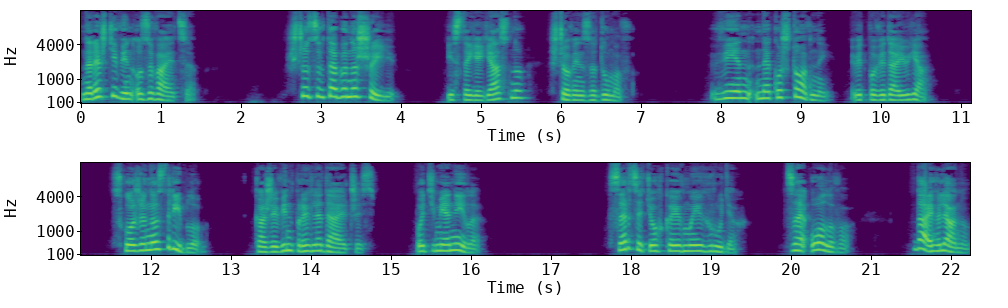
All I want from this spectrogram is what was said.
Нарешті він озивається Що це в тебе на шиї? І стає ясно, що він задумав. Він не коштовний, відповідаю я. Схоже на срібло, каже він, приглядаючись, потьмяніле. Серце тьохкає в моїх грудях. Це олово. Дай гляну.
